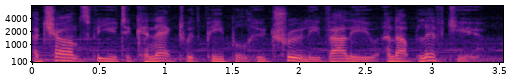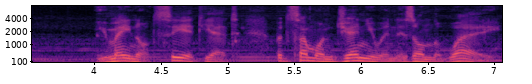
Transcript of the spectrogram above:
a chance for you to connect with people who truly value and uplift you. You may not see it yet, but someone genuine is on the way,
